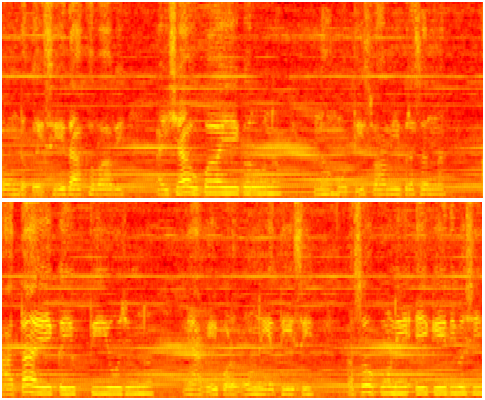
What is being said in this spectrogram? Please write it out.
तोंड कैसे दाखवावे? ऐशा उपाय करून न होती स्वामी प्रसन्न. आता एक युक्ती योजून न्यावे पळवून येतीसी. असो कोणे एके दिवशी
